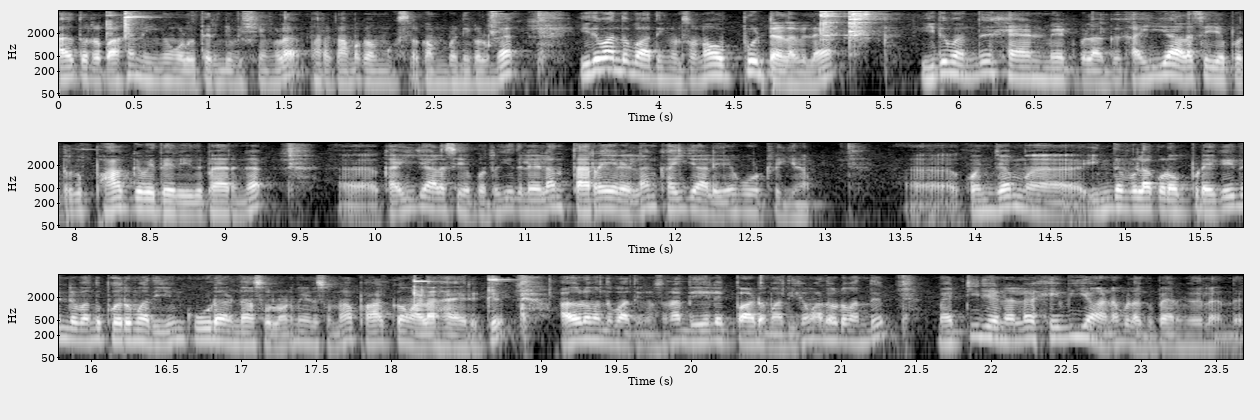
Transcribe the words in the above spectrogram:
அது தொடர்பாக நீங்கள் உங்களுக்கு தெரிஞ்ச விஷயங்களை மறக்காமல் கமெண்ட்ஸில் கமெண்ட் பண்ணிக்கொள்ளுங்க. இது வந்து பார்த்தீங்கன்னு சொன்னால் ஒப்பீட்டளவில் இது வந்து ஹேண்ட்மேட் விளக்கு. கையால் செய்யப்பட்டிருக்கு. பார்க்கவே தெரியுது பாருங்கள் கையால் செய்யப்பட்டிருக்கு. இதில் எல்லாம் தரையில எல்லாம் கையாலேயே போட்டிருக்கணும். கொஞ்சம் இந்த விளக்கோட ஒப்படைக்க இதுன்ற வந்து பெருமதியும் கூடன்னு தான் சொல்லணும். என்ன சொன்னால் பார்க்கவும் அழகாக இருக்குது அதோட வந்து பார்த்தீங்கன்னு சொன்னால் வேலைப்பாடும் அதிகம். அதோட வந்து மெட்டீரியல் நல்லா ஹெவியான விளக்கு பாருங்க. இதில் அந்த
